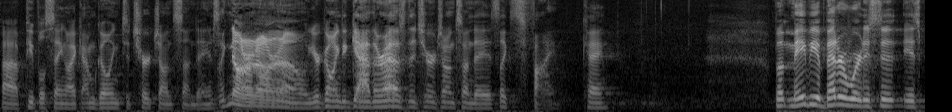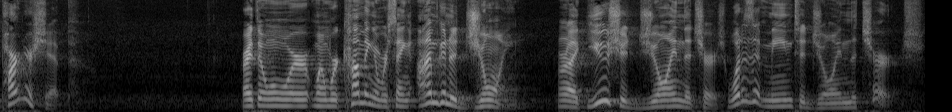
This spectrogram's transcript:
uh, people saying, like, I'm going to church on Sunday. And it's like, no, no, no, no, no. You're going to gather as the church on Sunday. It's like, it's fine, okay? But maybe a better word is, to, is partnership. Right? That when we're, when we're coming and we're saying, I'm going to join, we're like, you should join the church. What does it mean to join the church?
